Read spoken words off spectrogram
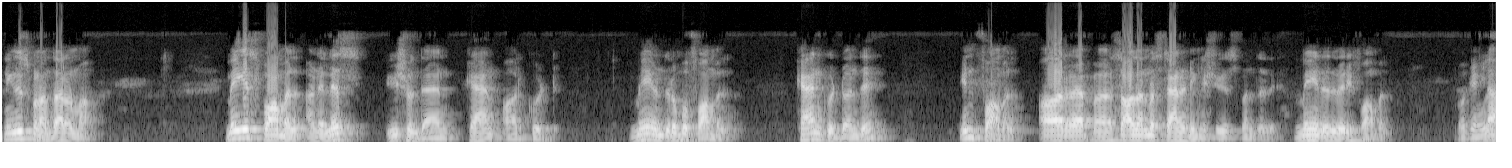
நீங்கள் யூஸ் பண்ணலாம் தாராளமாக may is formal and less usual than can or could may வந்து ரொம்ப ஃபார்மல் கேன் குட் வந்து இன்ஃபார்மல் ஆர் uh, சாதாரண ஸ்டாண்டர்ட் இங்கிலீஷ் யூஸ் பண்ணுறது மேன்றது வெரி ஃபார்மல் ஓகேங்களா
